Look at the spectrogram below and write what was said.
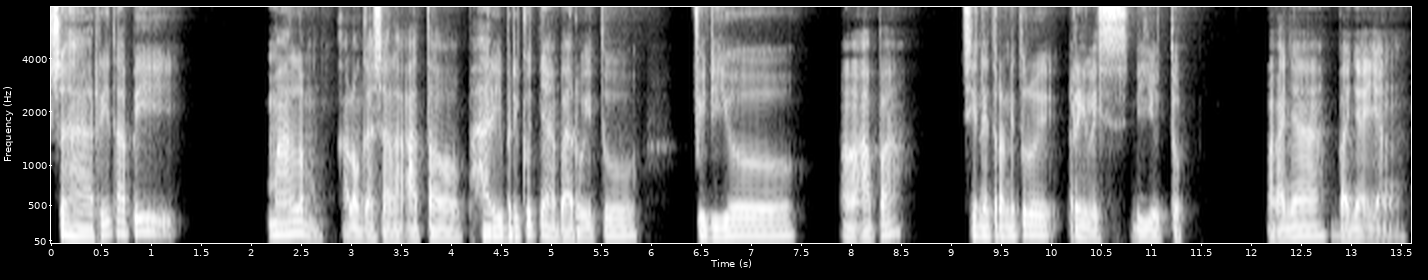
sehari tapi malam kalau enggak salah. Atau hari berikutnya baru itu video eh, apa sinetron itu rilis di YouTube. Makanya banyak yang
